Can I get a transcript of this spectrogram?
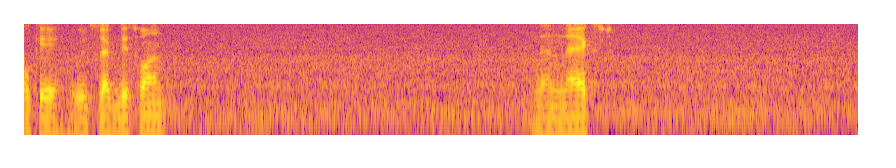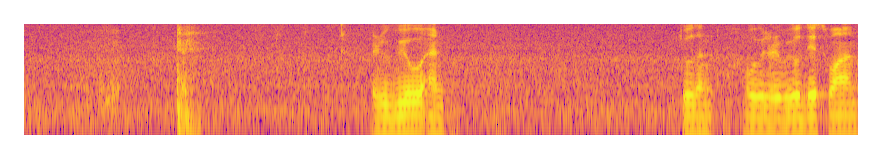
okay we'll select this one. Then next review and choose and we will review this one.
